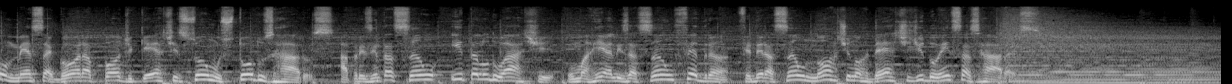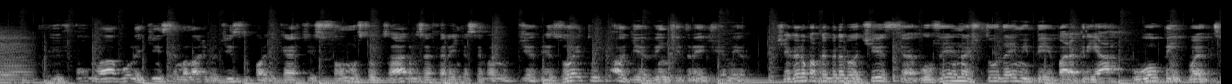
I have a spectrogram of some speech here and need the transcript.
Começa agora podcast Somos Todos Raros. Apresentação Ítalo Duarte. Uma realização Fedran, Federação Norte-Nordeste de Doenças Raras. No ar boletim semanal de notícias do podcast Somos Todos Raros, referente à semana do dia 18 ao dia 23 de janeiro. Chegando com a primeira notícia, governo estuda MP para criar o Open Grant.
